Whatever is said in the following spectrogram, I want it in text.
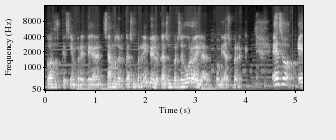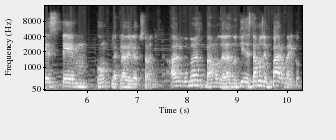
cosas que siempre te garantizamos, el local súper limpio, el local súper seguro y la comida súper rica. Eso, este, con la clave del gato sabandita. Algo más, vamos a las noticias. Estamos en paro, maricón.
